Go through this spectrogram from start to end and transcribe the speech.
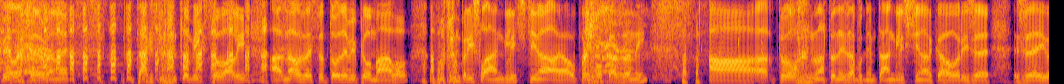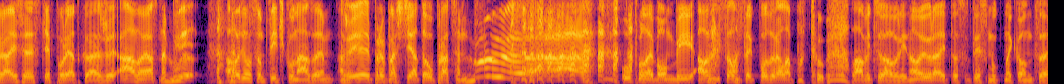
biele, červené. tak sme to mixovali a naozaj som toho nevypil málo a potom prišla angličtina a ja úplne pokazený a to, na to nezabudnem. Tá angličtinárka hovorí, že, že Juraj, že ste v poriadku a že áno, jasné. A hodil som tyčku na zem a že je, prepačte, ja to upracem. Úplné bomby a ona sa len tak pozrela po tú lavicu a hovorí, no Juraj, to sú tie smutné konce.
